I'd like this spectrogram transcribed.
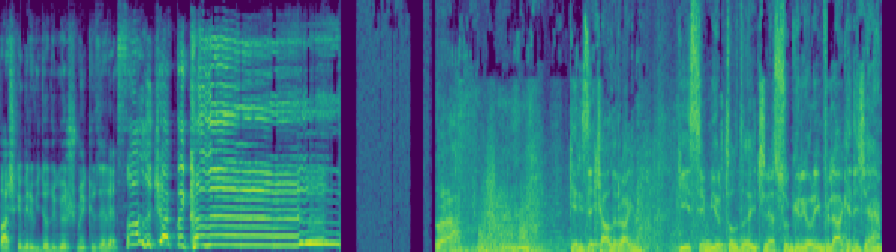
Başka bir videoda görüşmek üzere. Sağlıcakla kalın. Gerizekalı Rhino. Giysim yırtıldı. İçine su giriyor. infilak edeceğim.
